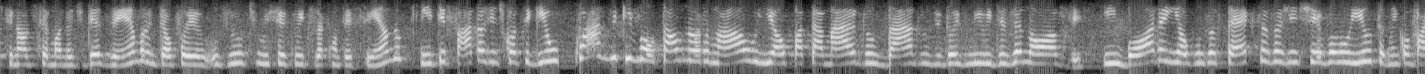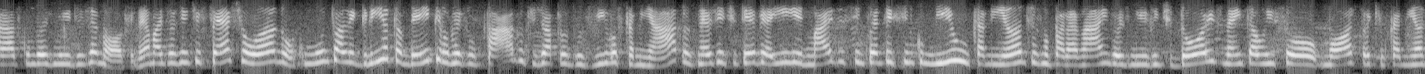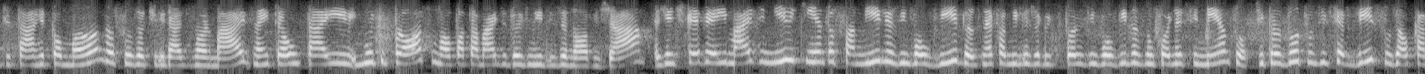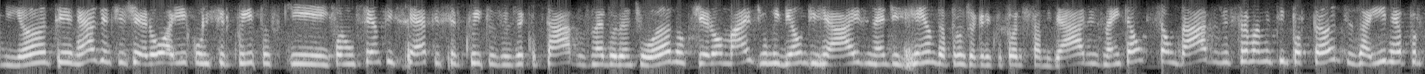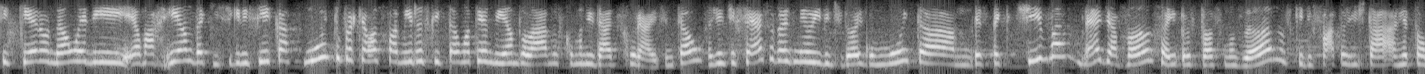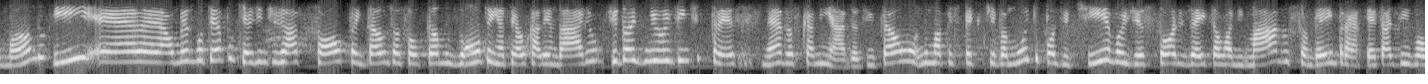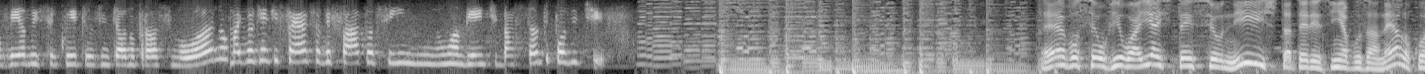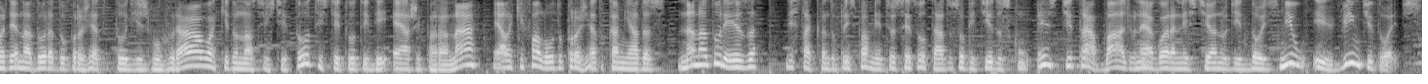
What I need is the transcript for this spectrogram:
final de semana de dezembro, então foi os últimos circuitos acontecendo e de fato a gente conseguiu quase que voltar ao normal e ao patamar dos dados de 2019. Embora em alguns aspectos a gente evoluiu também comparado com 2019, né? Mas a gente fecha o ano com muita alegria também pelo resultado que já produziu as caminhadas, né? A gente teve aí mais de 55 mil caminhantes no Paraná em 2022, né? Então isso mostra que o caminhante está retomando as suas atividades normais né? Então está aí muito próximo ao patamar de 2019 já. A gente teve aí mais de 1.500 famílias envolvidas, né? Famílias de agricultores envolvidas no fornecimento de produtos e serviços ao caminhante, né? A gente gerou aí com os circuitos que foram 107 circuitos executados, né? Durante o ano, gerou mais de um milhão de reais, né? De renda para os agricultores familiares, né? Então são dados extremamente importantes aí, né? Porque queira ou não, ele é uma renda que significa muito para aquelas famílias que estão atendendo lá nas comunidades rurais. Então, a gente fecha 2022 com muita perspectiva né, de avanço aí para os próximos anos, que de fato a gente está retomando, e é, ao mesmo tempo que a gente já solta, então, já soltamos ontem até o calendário de 2023, né, das caminhadas. Então, numa perspectiva muito positiva, os gestores aí estão animados também para estar é, tá desenvolvendo os circuitos, então, no próximo ano, mas a gente fecha, de fato, assim, num ambiente bastante positivo. É, você ouviu aí a extensionista Terezinha Busanello, coordenadora do projeto Turismo Rural aqui do nosso instituto, Instituto IDR Paraná, ela que falou do projeto Caminhadas na Natureza, destacando principalmente os resultados obtidos com este trabalho, né, agora neste ano de 2022.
